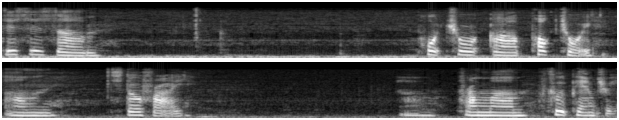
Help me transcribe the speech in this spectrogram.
this is um, pork choy, uh, pork choy um, stir fry um, from um, food pantry.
